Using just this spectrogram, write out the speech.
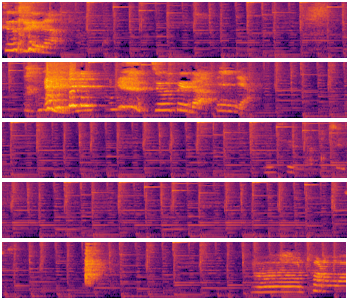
ചൂസ് ചെയ്ത. ചൂസ് ചെയ്താ. ഇല്ല. ചൂസ് ചെയ്ത. ശരി. ബനാന.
